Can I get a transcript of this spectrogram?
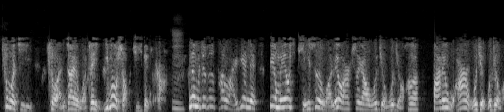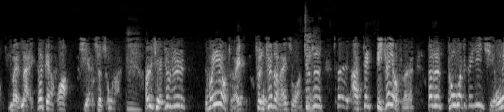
座机转在我这一部手机顶上，嗯，那么就是他来电呢，并没有提示我六二四幺五九五九和八六五二五九五九每哪个电话显示出来，嗯，而且就是我也有责任，准确的来说，就是这啊，这的确有责任。但是通过这个疫情呢，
